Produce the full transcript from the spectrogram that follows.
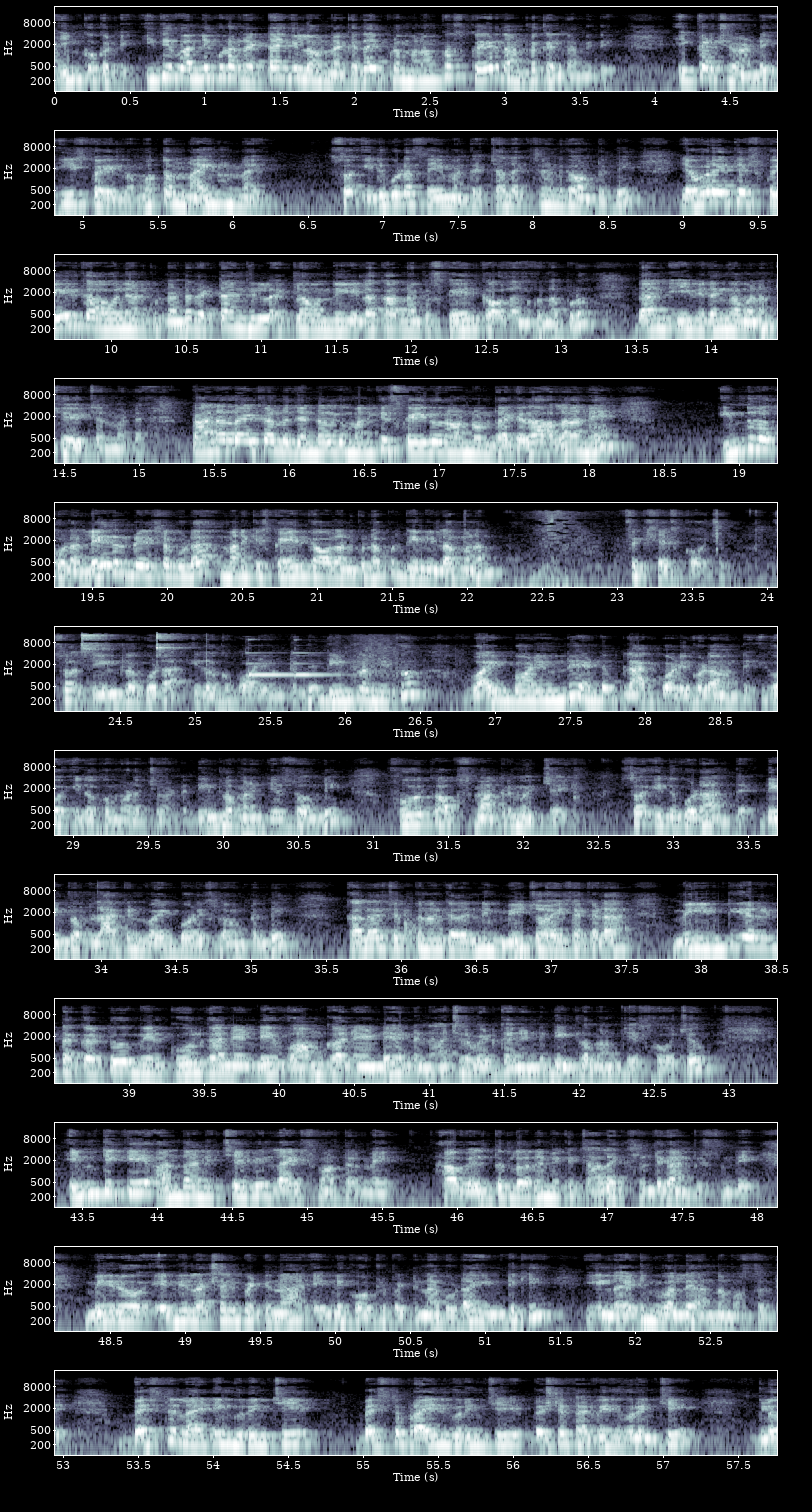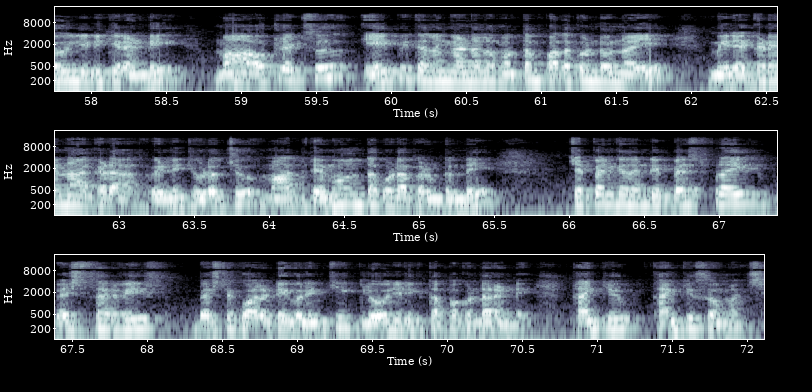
ఇంకొకటి ఇది ఇవన్నీ కూడా రెక్టాంగిల్లో ఉన్నాయి కదా. ఇప్పుడు మనం ఒక స్క్వేర్ దాంట్లోకి వెళ్దాం ఇది. ఇక్కడ చూడండి ఈ స్క్వేర్లో మొత్తం నైన్ ఉన్నాయి. సో ఇది కూడా సేమ్ అంతే. చాలా ఎక్సలెంట్గా ఉంటుంది. ఎవరైతే స్క్వేర్ కావాలి అనుకుంటుంటే రెక్టాంగిల్ ఇట్లా ఉంది ఇలా కాదు నాకు స్క్వేర్ కావాలనుకున్నప్పుడు దాన్ని ఈ విధంగా మనం చేయొచ్చు అనమాట ప్యానల్ లైట్లలో జనరల్గా మనకి స్క్వేర్ రౌండ్ ఉంటాయి కదా. అలానే ఇందులో కూడా లేదర్ బ్రేస్లో కూడా మనకి స్క్వేర్ కావాలనుకున్నప్పుడు దీన్ని ఇలా మనం ఫిక్స్ చేసుకోవచ్చు. సో దీంట్లో కూడా ఇది ఒక బాడీ ఉంటుంది. దీంట్లో మీకు వైట్ బాడీ ఉంది అండ్ బ్లాక్ బాడీ కూడా ఉంది. ఇగో ఇది ఒక మోడల్ చూడండి. దీంట్లో మనకి జస్ట్ ఉంది ఫోర్ కప్స్ మాత్రమే వచ్చాయి. సో ఇది కూడా అంతే. దీంట్లో బ్లాక్ అండ్ వైట్ బాడీస్లో ఉంటుంది. కలర్ చెప్తున్నాను కదండి. మీ చాయిస్ అక్కడ మీ ఇంటీరియర్ తగ్గట్టు మీరు కూల్ కానివ్వండి వామ్ కానివ్వండి అండ్ న్యాచురల్ వైట్ కానివ్వండి దీంట్లో మనం చేసుకోవచ్చు. ఇంటికి అందాన్ని ఇచ్చేవి లైట్స్ మాత్రమే. ఆ వెలుతురులోనే మీకు చాలా ఎక్సలెంట్గా అనిపిస్తుంది. మీరు ఎన్ని లక్షలు పెట్టినా ఎన్ని కోట్లు పెట్టినా కూడా ఇంటికి ఈ లైటింగ్ వల్లే అందం వస్తుంది. బెస్ట్ లైటింగ్ గురించి బెస్ట్ ప్రైస్ గురించి బెస్ట్ సర్వీస్ గురించి గ్లో ఇడికి రండి. మా అవుట్లెట్స్ ఏపీ తెలంగాణలో మొత్తం పదకొండు ఉన్నాయి. మీరు ఎక్కడైనా అక్కడ వెళ్ళి చూడొచ్చు. మా డెమో అంతా కూడా అక్కడ ఉంటుంది. చెప్పాను కదండి best price best service best quality గురించి గ్లో ఇడికి తప్పకుండా రండి. Thank you thank you so much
